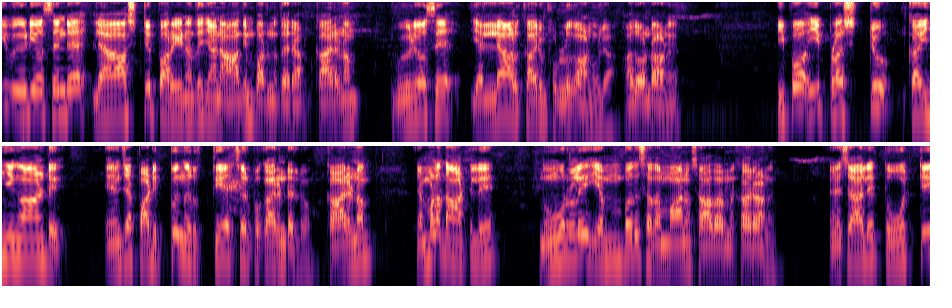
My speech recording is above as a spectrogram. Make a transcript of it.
ഈ വീഡിയോസിന്റെ ലാസ്റ്റ് പറയുന്നത് ഞാൻ ആദ്യം പറഞ്ഞു തരാം. കാരണം വീഡിയോസ് എല്ലാ ആൾക്കാരും ഫുള്ള് കാണൂല. അതുകൊണ്ടാണ്. ഇപ്പോൾ ഈ പ്ലസ് ടു കഴിഞ്ഞങ്ങാണ്ട് എന്നുവെച്ചാൽ പഠിപ്പ് നിർത്തിയ ചെറുപ്പക്കാരുണ്ടല്ലോ. കാരണം നമ്മളെ നാട്ടിൽ നൂറിൽ എൺപത് ശതമാനം സാധാരണക്കാരാണ്. എന്നുവെച്ചാൽ തോറ്റ്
